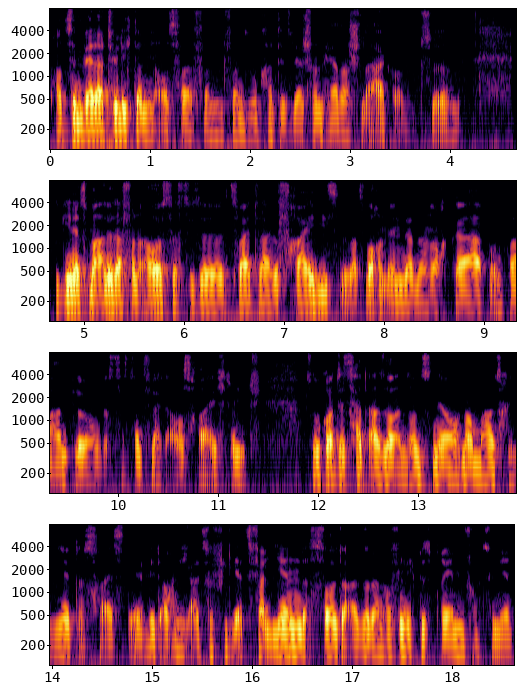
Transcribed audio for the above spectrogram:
Trotzdem wäre natürlich dann ein Ausfall von, von Sokrates wäre schon ein herber Schlag und äh, wir gehen jetzt mal alle davon aus, dass diese zwei Tage frei, die es übers Wochenende dann auch gab und Behandlung, dass das dann vielleicht ausreicht. Und Sokrates hat also ansonsten ja auch normal trainiert. Das heißt, er wird auch nicht allzu viel jetzt verlieren. Das sollte also dann hoffentlich bis Bremen funktionieren.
